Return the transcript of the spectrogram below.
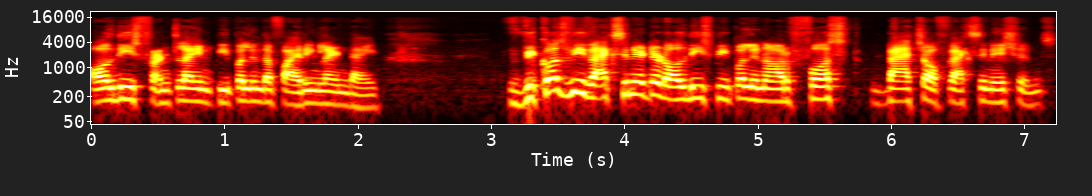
all these frontline people in the firing line dying. Because we vaccinated all these people in our first batch of vaccinations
